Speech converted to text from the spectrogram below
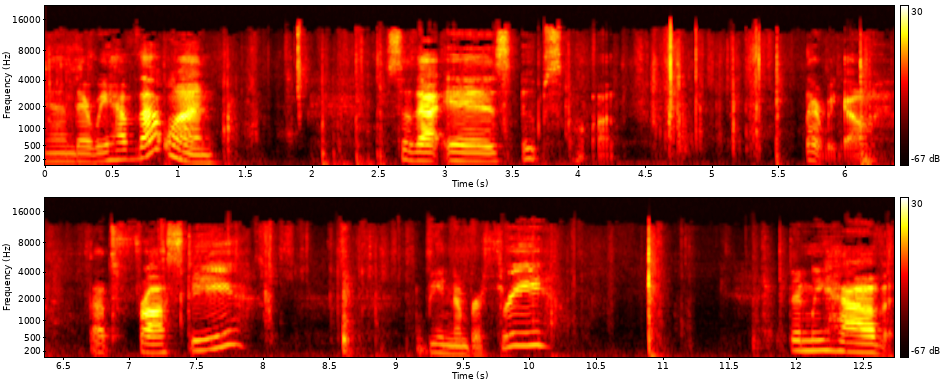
And there we have that one. So that is, oops, hold on. There we go. That's Frosty, be number three. Then we have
